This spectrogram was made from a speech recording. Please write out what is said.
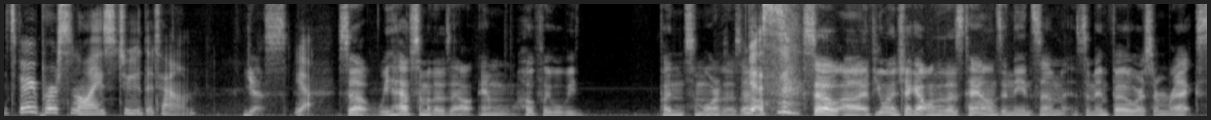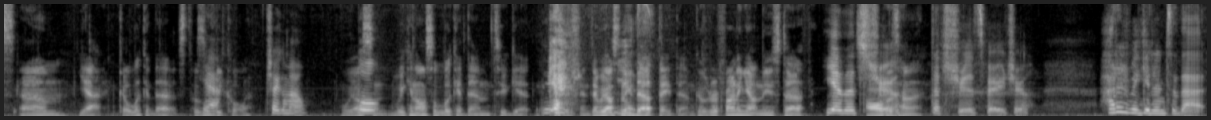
It's very personalized to the town. yes. Yeah. So we have some of those out, and hopefully we'll be putting some more of those out. Yes. So uh, if you want to check out one of those towns and need some some info or some recs, um, yeah, go look at those. Those Yeah. will be cool. Check them out. We also Well- we can also look at them to get Yeah. conditions, and we also need to update them because we're finding out new stuff. Yeah, that's All true. the time. That's true. That's very true. How did we get into that?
